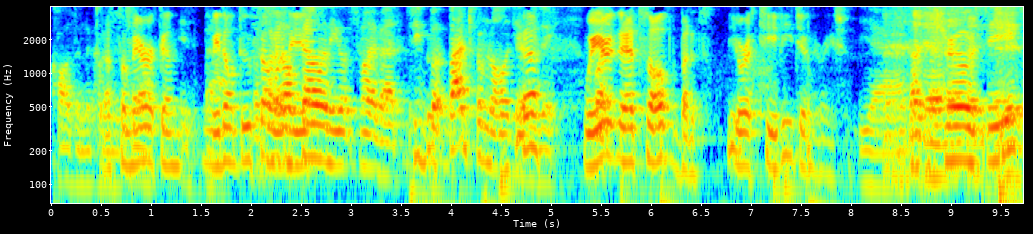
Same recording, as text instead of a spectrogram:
caused them to come That's to jail, American. is We don't do Oh, sorry, not felonies. felony. Oops, my bad. See, but bad terminology. Yeah. I'm. We're that's all, but it's you're a TV generation. Yeah, that's Yeah, true. that- see.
